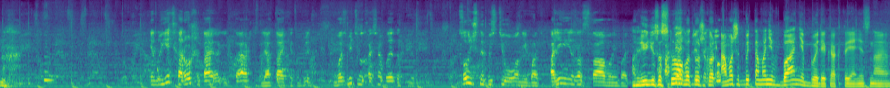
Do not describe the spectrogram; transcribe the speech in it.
Не, ну есть хорошие карты для атаки. Это, блин, возьмите вы хотя бы этот, блин. Солнечный бастион, ебать. Оленья застава, ебать. Оленю застава Опять, тоже блин, хор- А может быть там они в бане были как-то, я не знаю.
